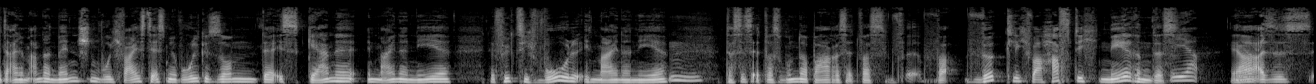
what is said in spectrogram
mit einem anderen Menschen, wo ich weiß, der ist mir wohlgesonnen, der ist gerne in meiner Nähe, der fühlt sich wohl in meiner Nähe. Mhm. Das ist etwas Wunderbares, etwas wirklich wahrhaftig Nährendes. Ja. Ja, also es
